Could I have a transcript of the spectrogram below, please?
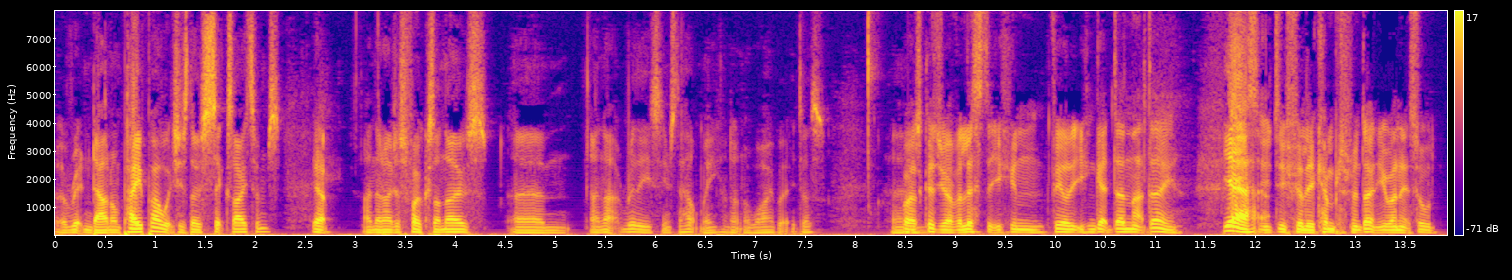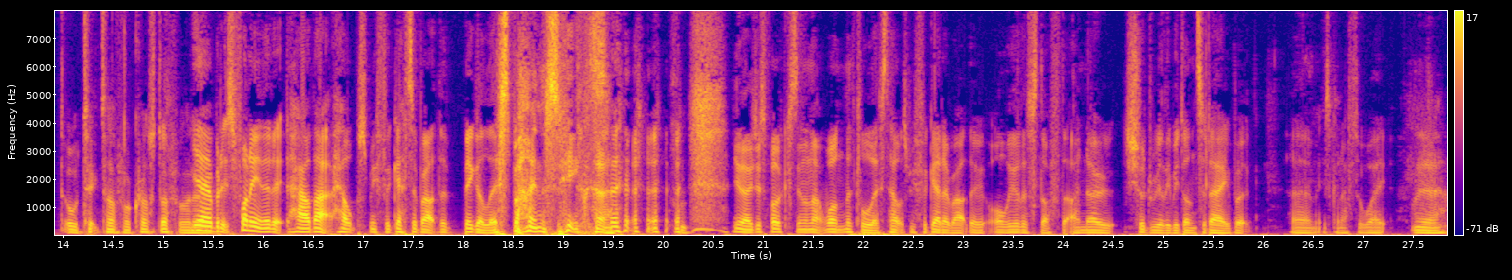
uh, written down on paper, which is those six items. Yep. And then I just focus on those, um, and that really seems to help me. I don't know why, but it does. Um, Well, it's because you have a list that you can feel that you can get done that day. Yeah, So you do feel the accomplishment, don't you, when it's all all ticked off or crossed off or whatever. Yeah, but it's funny that it, how that helps me forget about the bigger list behind the scenes. you know, just focusing on that one little list helps me forget about the, all the other stuff that I know should really be done today, but um, it's going to have to wait. yeah,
